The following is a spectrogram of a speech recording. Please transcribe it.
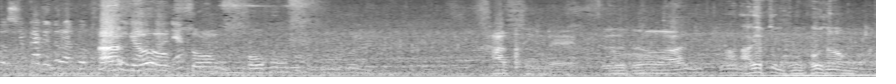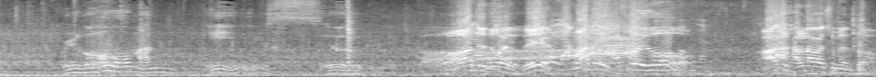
또 술까지 들어가 또 들어오게 하는 거 아니야? 낙엽송 폭을 가슴에 들어앉고 아, 낙엽도 뭐 거기서 나오는 거야. 울고만 있으. 아주 좋아요 왜 아주 있어요 아주 잘 나가시면서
